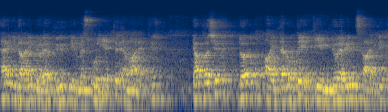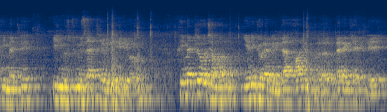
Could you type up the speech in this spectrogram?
Her idari görev büyük bir mesuliyettir, emanettir. Yaklaşık dört ay derukte ettiğim görevin sahibi kıymetli il müftümüze tevdi ediyorum. Kıymetli hocamın yeni görevinde hayırlı, bereketli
